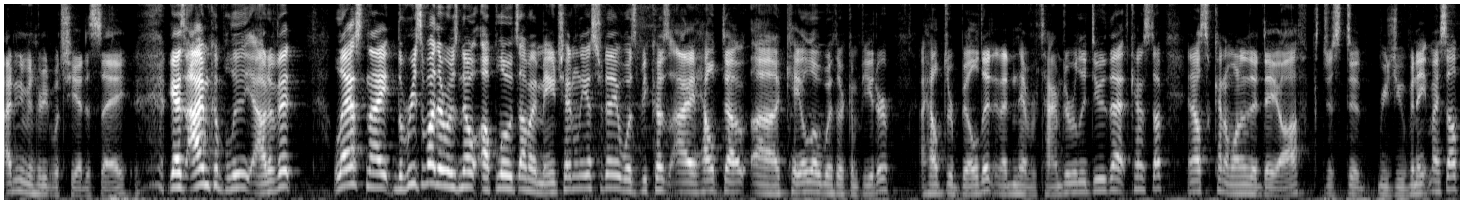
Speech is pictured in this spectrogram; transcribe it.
I didn't even read what she had to say. Guys, I'm completely out of it. Last night, the reason why there was no uploads on my main channel yesterday was because I helped out uh, Kayla with her computer. I helped her build it, and I didn't have time to really do that kind of stuff. And I also kind of wanted a day off just to rejuvenate myself.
